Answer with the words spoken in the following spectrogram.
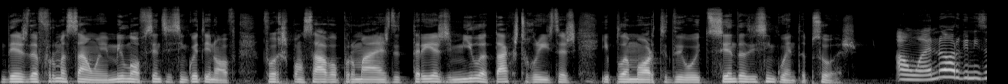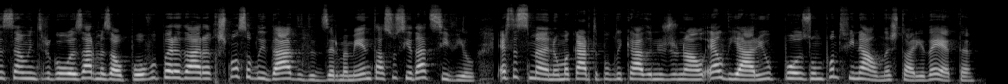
desde a formação em 1959. Foi responsável por mais de 3 mil ataques terroristas e pela morte de 850 pessoas. Há um ano, a organização entregou as armas ao povo para dar a responsabilidade de desarmamento à sociedade civil. Esta semana, uma carta publicada no jornal El Diário pôs um ponto final na história da ETA.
